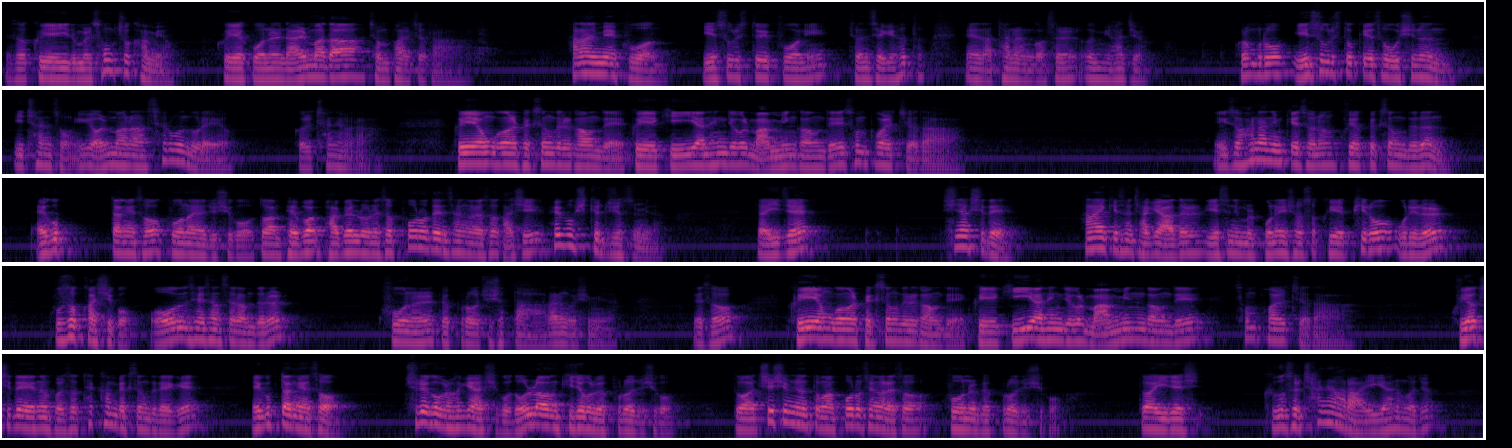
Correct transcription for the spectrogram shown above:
그래서 그의 이름을 송축하며 그의 구원을 날마다 전파할지어다. 하나님의 구원, 예수 그리스도의 구원이 전 세계에 나타난 것을 의미하죠. 그러므로 예수 그리스도께서 오시는 이 찬송, 이게 얼마나 새로운 노래예요. 그걸 찬양하라. 그의 영광을 백성들 가운데, 그의 기이한 행적을 만민 가운데 선포할지어다. 여기서 하나님께서는 구약 백성들은 애굽 땅에서 구원하여 주시고 또한 바벨론에서 포로 된 생활에서 다시 회복시켜 주셨습니다. 자, 이제 신약 시대 하나님께서는 자기 아들 예수님을 보내셔서 그의 피로 우리를 구속하시고 온 세상 사람들을 구원을 베풀어 주셨다라는 것입니다. 그래서 그의 영광을 백성들 가운데 그의 기이한 행적을 만민 가운데 선포할지어다. 구약 시대에는 벌써 택한 백성들에게 애굽 땅에서 출애굽을 하게 하시고 놀라운 기적을 베풀어 주시고 또한 70년 동안 포로 생활에서 구원을 베풀어 주시고 또한 이제 그것을 찬양하라 얘기 하는 거죠.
